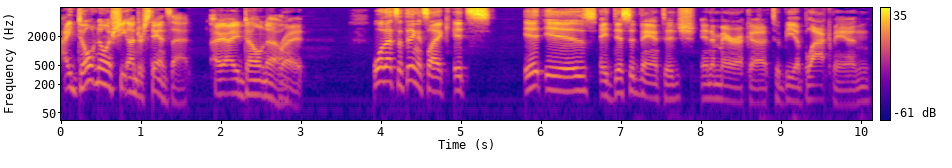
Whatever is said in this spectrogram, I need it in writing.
I don't know if she understands that. I, I don't know. Right. Well, that's the thing. It's like it's it is a disadvantage in America to be a black man.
